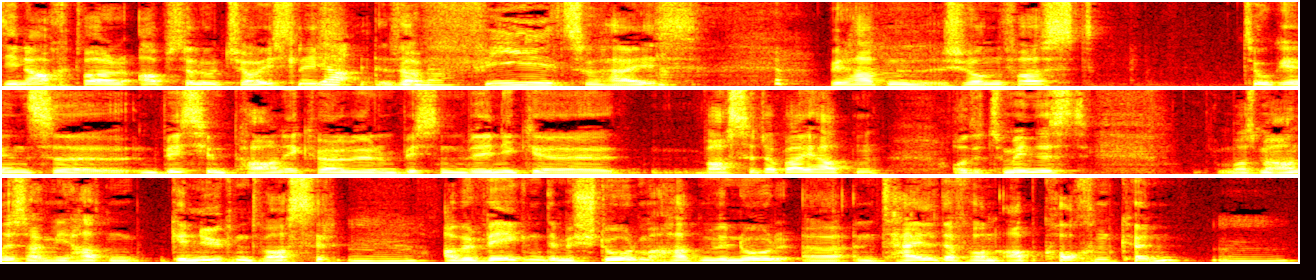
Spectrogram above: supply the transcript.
die Nacht war absolut scheußlich. Ja, es war genau. viel zu heiß. Wir hatten schon fast zugehends äh, ein bisschen Panik, weil wir ein bisschen wenig äh, Wasser dabei hatten. Oder zumindest, muss man anders sagen, wir hatten genügend Wasser, mhm. aber wegen dem Sturm hatten wir nur äh, einen Teil davon abkochen können. Mhm.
